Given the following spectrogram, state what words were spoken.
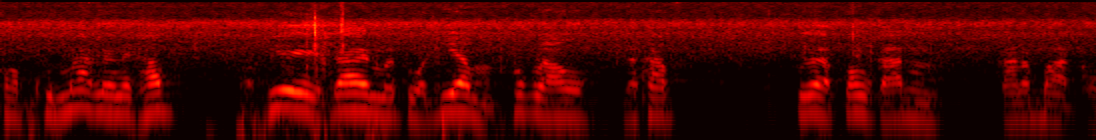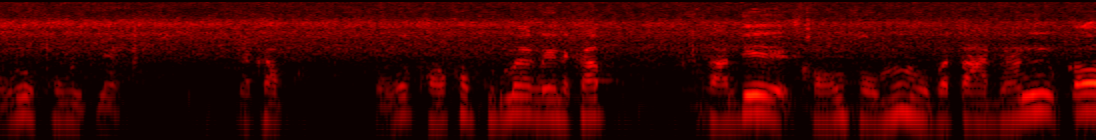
ขอบคุณมากเลยนะครับ ที่ได้มาตรวจเยี่ยมพวกเรานะครับ เพื่อป้องกันการระบาดของโรคโควิดเนี่ยนะครับผมก็ขอขอบคุณมากเลยนะครับสถานที่ของผมหมู่ปราตาดนั้นก็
